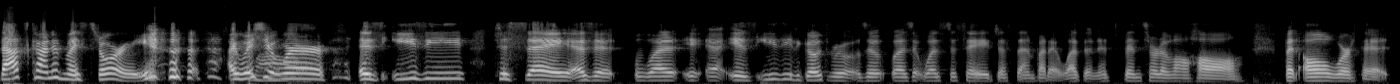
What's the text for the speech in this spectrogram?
that's kind of my story. I wish wow. it were as easy to say as it was it uh, is easy to go through as it was it was to say just then, but it wasn't. It's been sort of a haul, but all worth it.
